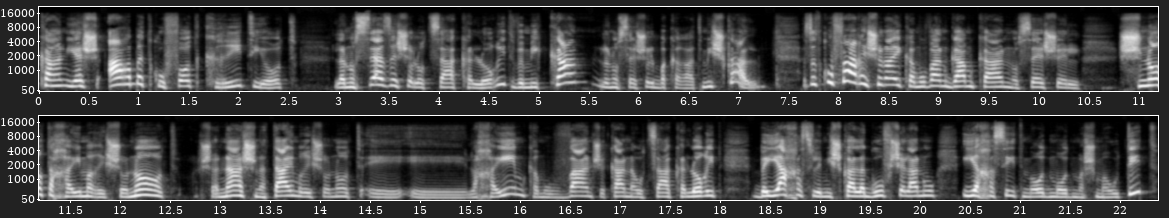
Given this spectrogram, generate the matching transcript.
כאן יש ארבע תקופות קריטיות לנושא הזה של הוצאה קלורית, ומכאן לנושא של בקרת משקל. אז התקופה הראשונה היא כמובן גם כאן נושא של שנות החיים הראשונות, שנה, שנתיים ראשונות אה, אה, לחיים, כמובן שכאן ההוצאה הקלורית ביחס למשקל הגוף שלנו היא יחסית מאוד מאוד משמעותית.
